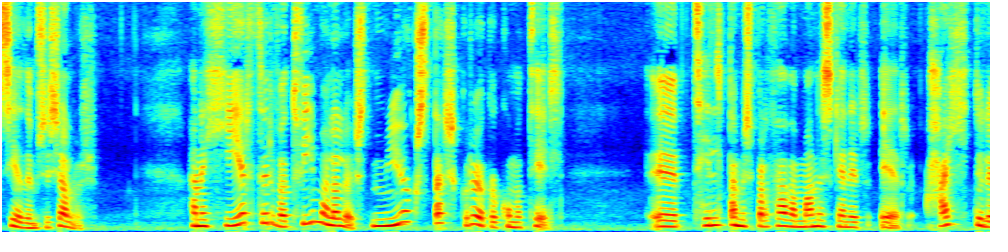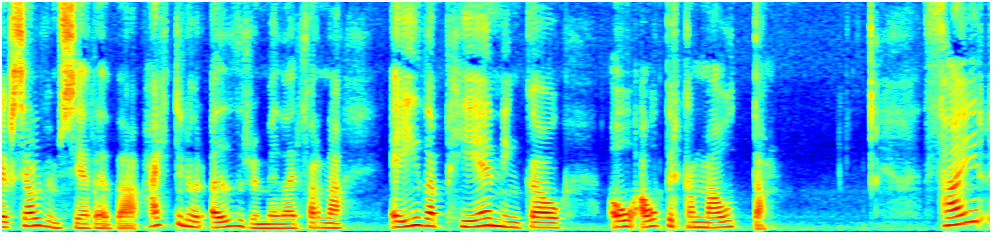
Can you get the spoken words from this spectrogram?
séð um sig sjálfur. Þannig hér þurfa tvímæla laust mjög sterk rauk að koma til. E, til dæmis bara það að manneskjanir er hættuleg sjálfum sér eða hættulegur öðrum eða er farin að eigða pening á óábyrgan máta. Þær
